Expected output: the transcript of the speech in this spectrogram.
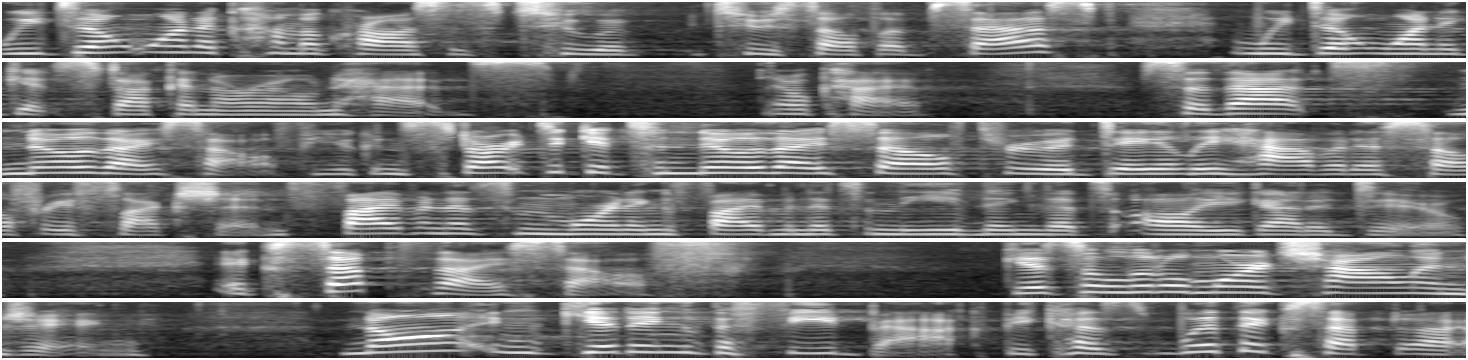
We don't want to come across as too, too self obsessed, and we don't want to get stuck in our own heads. Okay, so that's know thyself. You can start to get to know thyself through a daily habit of self reflection. Five minutes in the morning, five minutes in the evening, that's all you got to do. Accept thyself gets a little more challenging not in getting the feedback, because with accept, uh,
